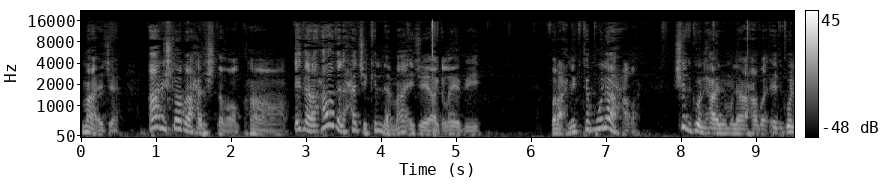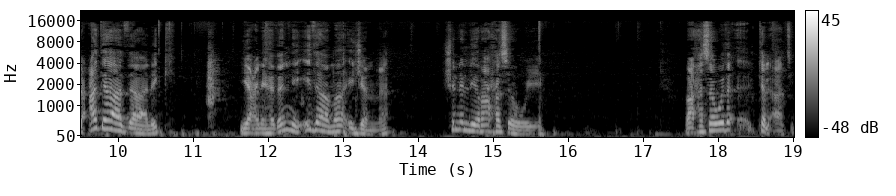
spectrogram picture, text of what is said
ما اجى أنا شلون راح أشتغل؟ ها إذا هذا الحكي كله ما إجى يا قليبي فراح نكتب ملاحظة. شو تقول هاي الملاحظة؟ تقول عدا ذلك يعني هذني إذا ما اجنا شنو اللي راح اسويه راح أسوي كالآتي.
